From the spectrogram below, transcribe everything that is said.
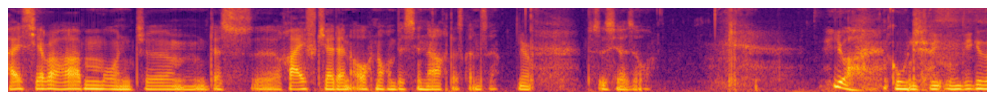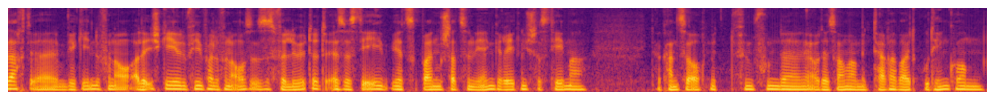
High Sierra haben. Und ähm, das äh, reift ja dann auch noch ein bisschen nach, das Ganze. Ja. Das ist ja so. Ja, gut. Und wie, und wie gesagt, äh, wir gehen davon aus, also ich gehe auf jeden Fall davon aus, es ist verlötet. SSD jetzt bei einem stationären Gerät nicht das Thema. Da kannst du auch mit 500 oder sagen wir mit Terabyte gut hinkommen,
